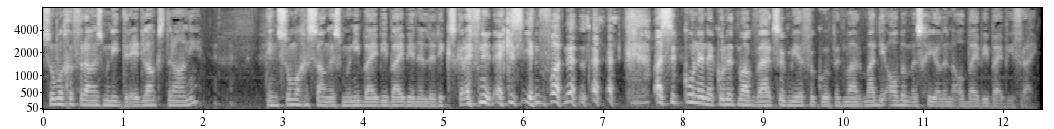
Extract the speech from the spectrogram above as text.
Sommige vrouens moenie dreadlocks dra nie. En sommige sangers moenie baby baby in 'n liriek skryf nie en ek is een van hulle. As ek kon en ek kon dit maak werk sou ek meer verkoop het, maar maar die album is geheel en al baby baby vry.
